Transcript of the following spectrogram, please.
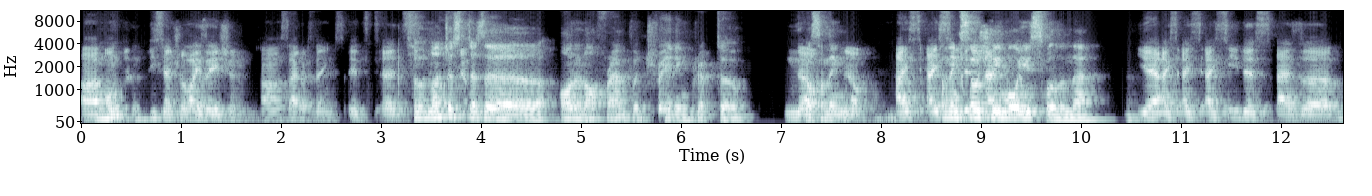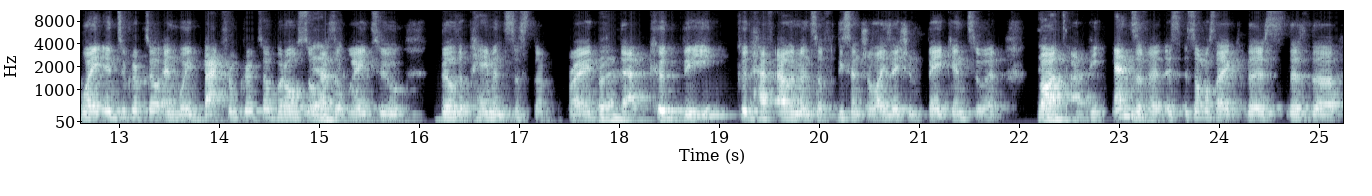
uh, mm-hmm. on the decentralization uh, side of things. It's, it's, so not just as a on and off ramp for trading crypto. No, something no. I, I something socially as, more useful than that. Yeah, I, I, I, see this as a way into crypto and way back from crypto, but also yeah. as a way to build a payment system, right? right? That could be, could have elements of decentralization baked into it. But yeah. at the ends of it, it's, it's almost like there's there's the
